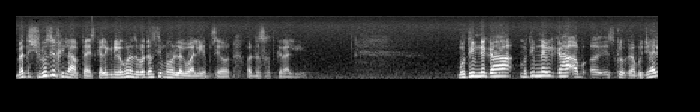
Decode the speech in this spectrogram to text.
میں تو شروع سے خلاف تھا اس کا، لیکن لوگوں نے زبردستی مہر لگوا لی ہم سے اور اور دستخط کرا لیے متیم نے کہا، متیم نے بھی کہا، اب اس کو کہا، ابو جہل،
